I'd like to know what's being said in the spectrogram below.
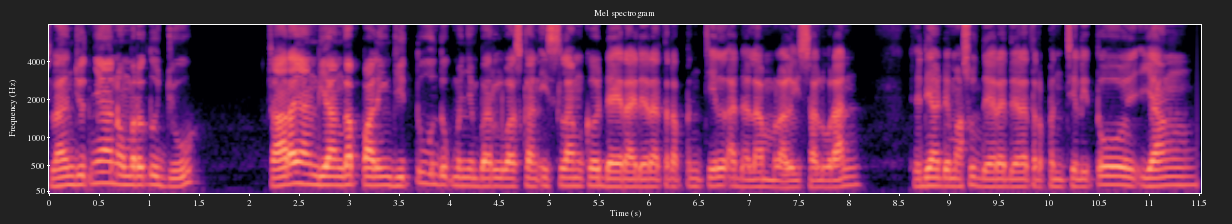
Selanjutnya nomor 7 Cara yang dianggap paling jitu untuk menyebarluaskan Islam ke daerah-daerah terpencil adalah melalui saluran. Jadi yang dimaksud daerah-daerah terpencil itu yang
